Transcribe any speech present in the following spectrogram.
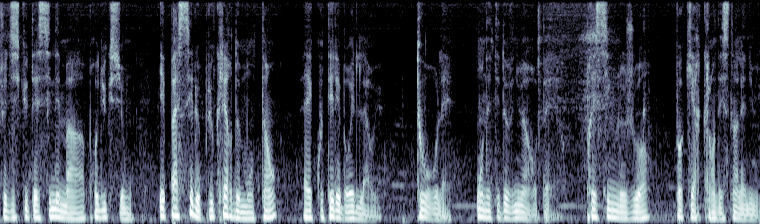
Je discutais cinéma, production et passais le plus clair de mon temps à écouter les bruits de la rue. Tout roulait. On était devenu un repère. Pressing le jour, poker clandestin la nuit.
